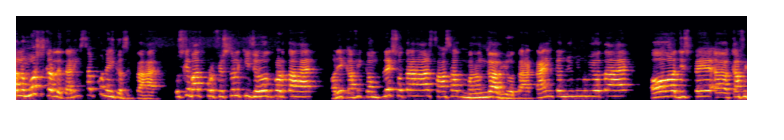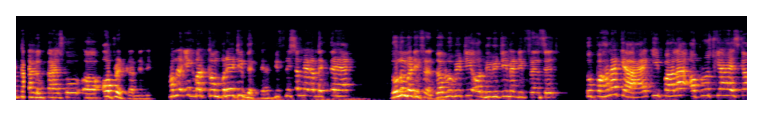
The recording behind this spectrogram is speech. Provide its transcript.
ऑलमोस्ट कर लेता है लेकिन सबको नहीं कर सकता है उसके बाद प्रोफेशनल की ज़रूरत पड़ता है और ये काफ़ी कॉम्प्लेक्स होता है साथ साथ महँगा भी होता है टाइम कंज्यूमिंग भी होता है और जिसपे काफ़ी टाइम लगता है इसको ऑपरेट करने में हम लोग एक बार कंपेरेटिव देखते हैं। डिफिनेशन में अगर देखते हैं दोनों में डिफरेंस डब्ल्यूबीटी और बीबीटी में डिफरेंसेज तो पहला क्या है कि पहला अप्रोच क्या है इसका?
